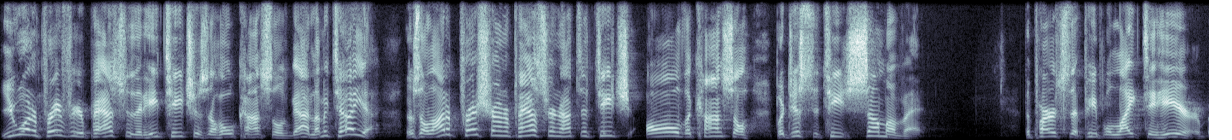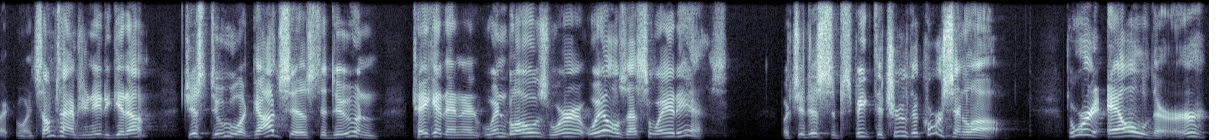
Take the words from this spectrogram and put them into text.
You want to pray for your pastor that he teaches the whole counsel of God. Let me tell you, there's a lot of pressure on a pastor not to teach all the counsel, but just to teach some of it. The parts that people like to hear. But sometimes you need to get up, just do what God says to do and take it, and the wind blows where it wills. That's the way it is. But you just speak the truth, of course, in love. The word elder,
